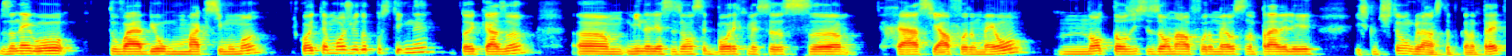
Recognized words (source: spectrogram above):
За него това е бил максимума който е можел да постигне. Той каза, миналия сезон се борихме с Хас и Алфа Ромео, но този сезон Алфа Ромео са направили изключително голяма стъпка напред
